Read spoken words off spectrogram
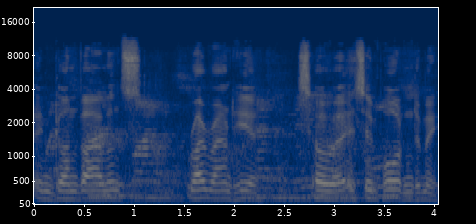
in gun violence right around here, so uh, it's important to me.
